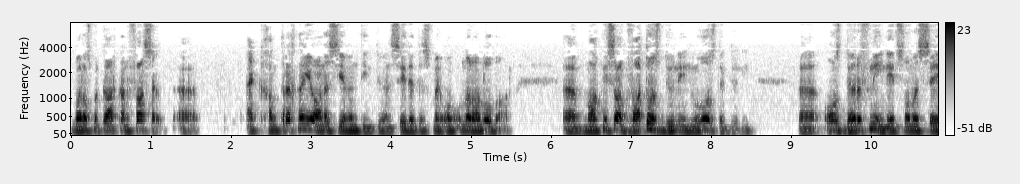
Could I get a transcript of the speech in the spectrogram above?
waar ons mekaar kan vashou. Uh ek gaan terug na Johannes 17 toe en sê dit is my on ononderhandelbaar. Uh maak nie saak wat ons doen en hoe ons dit doen nie. Uh ons durf nie net sommer sê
